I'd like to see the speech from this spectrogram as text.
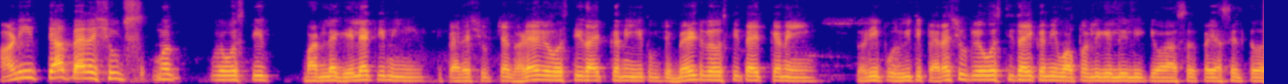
आणि त्या पॅराशूट्स मग व्यवस्थित बांधल्या गेल्या की नाही? पॅराशूटच्या घड्या व्यवस्थित आहेत का नाही? तुमचे बेल्ट व्यवस्थित आहेत का नाही? घडीपूर्वी ती पॅराशूट व्यवस्थित आहे का नाही वापरली गेलेली किंवा असं काही असेल तर?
